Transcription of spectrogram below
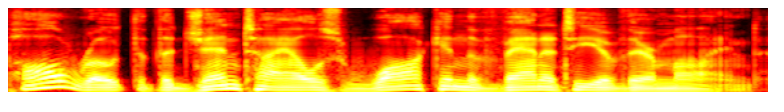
Paul wrote that the Gentiles walk in the vanity of their mind,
